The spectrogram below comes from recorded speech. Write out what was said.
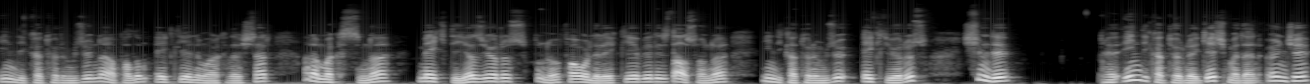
indikatörümüzü ne yapalım? Ekleyelim arkadaşlar. Arama kısmına MACD yazıyoruz. Bunu favorilere ekleyebiliriz. Daha sonra indikatörümüzü ekliyoruz. Şimdi e, indikatörüne geçmeden önce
